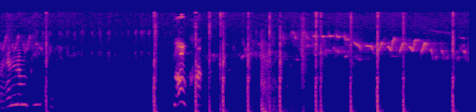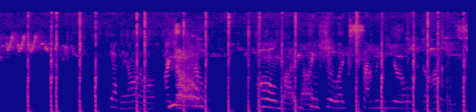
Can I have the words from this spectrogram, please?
Random people. Oh crap! Yeah, they are all. I No. can tell. Oh my He god. thinks they're like 70 year old guys.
